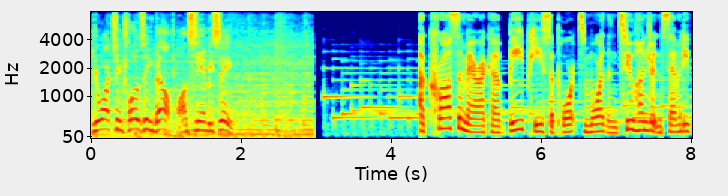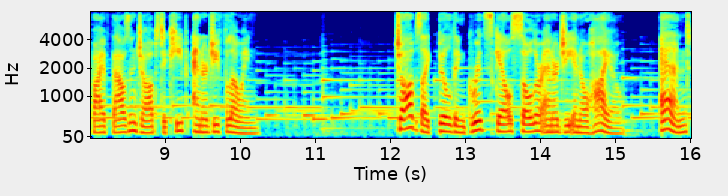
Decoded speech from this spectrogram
You're watching Closing Bell on CNBC. Across America, BP supports more than 275,000 jobs to keep energy flowing. Jobs like building grid scale solar energy in Ohio and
